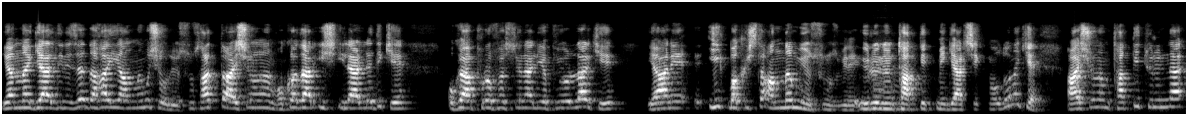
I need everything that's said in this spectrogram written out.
yanına geldiğinizde daha iyi anlamış oluyorsunuz. Hatta Ayşe Hanım o kadar iş ilerledi ki o kadar profesyonel yapıyorlar ki yani ilk bakışta anlamıyorsunuz bile ürünün taklit mi gerçek mi olduğunu ki Ayşe Hanım taklit ürünler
